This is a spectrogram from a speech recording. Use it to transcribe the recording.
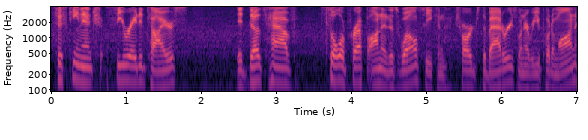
15 inch C-rated tires. It does have solar prep on it as well, so you can charge the batteries whenever you put them on.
